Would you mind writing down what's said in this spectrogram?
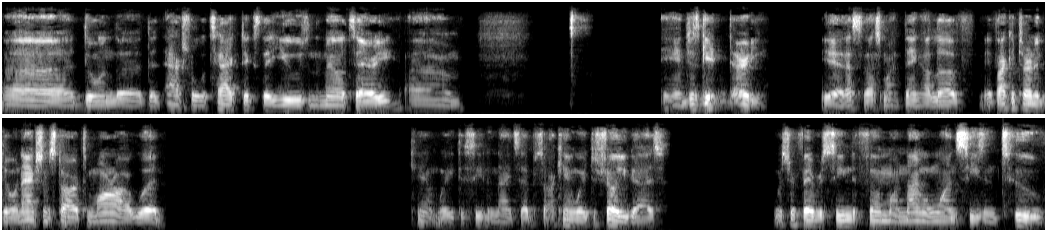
uh, doing the the actual tactics they use in the military, um, and just getting dirty. Yeah, that's that's my thing. I love. If I could turn into an action star tomorrow, I would. Can't wait to see the night's episode. I can't wait to show you guys. What's your favorite scene to film on 911 season two?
